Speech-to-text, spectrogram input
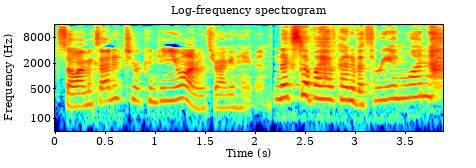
So I'm excited to continue on with Dragon Haven. Next up, I have kind of a three in one.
